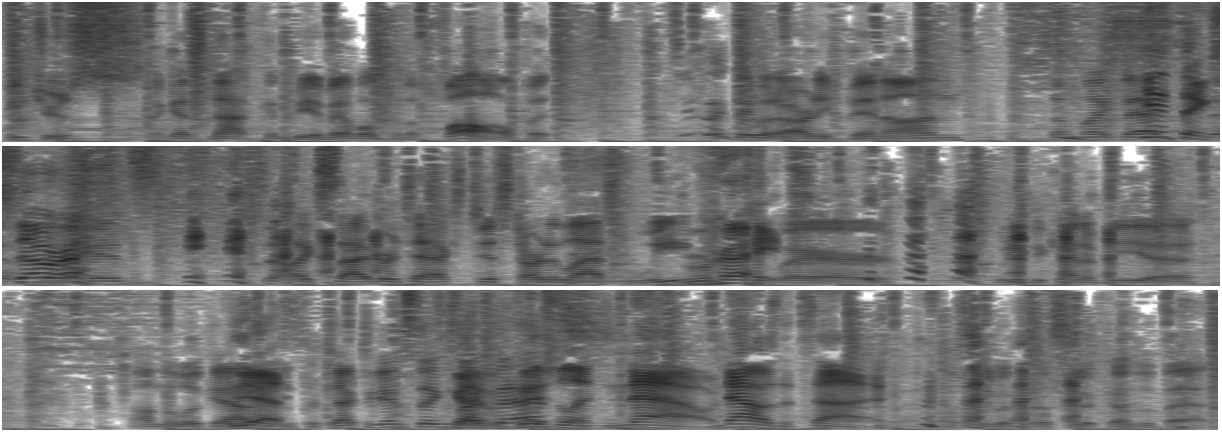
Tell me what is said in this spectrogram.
Features, I guess, not going to be available until the fall, but it seems like they would have already been on something like that. You'd think so, I mean, right? it's, it's not like cyber attacks just started last week, Right. Where we need to kind of be uh, on the lookout Yes. and protect against things like be that. vigilant now. Now is the time. We'll see what we'll see what comes with that.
